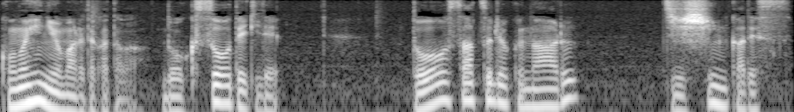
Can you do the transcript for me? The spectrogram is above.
この日に生まれた方は独創的で洞察力のある自信家です。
